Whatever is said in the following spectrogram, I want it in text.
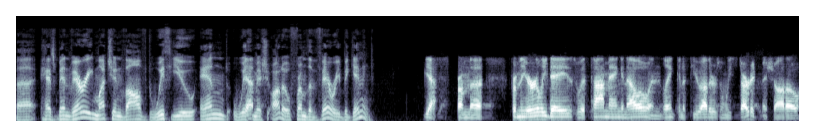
uh, has been very much involved with you and with yes. MichAuto from the very beginning. Yes, from the from the early days with Tom Manganello and Link and a few others when we started MichAuto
